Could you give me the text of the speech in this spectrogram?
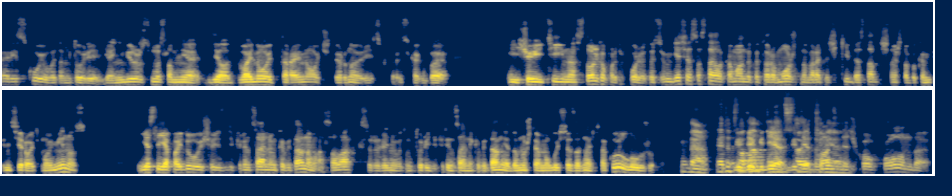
рискую в этом туре. Я не вижу смысла мне делать двойной, тройной, четверной риск. То есть, как бы еще идти настолько против поля. То есть я сейчас составил команду, которая может набрать очки достаточно, чтобы компенсировать мой минус. Если я пойду еще с дифференциальным капитаном, а Салах, к сожалению, в этом туре дифференциальный капитан, я думаю, что я могу себя загнать в такую лужу, Да, этот где, где, где стоить 20 тебе- очков Холланда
